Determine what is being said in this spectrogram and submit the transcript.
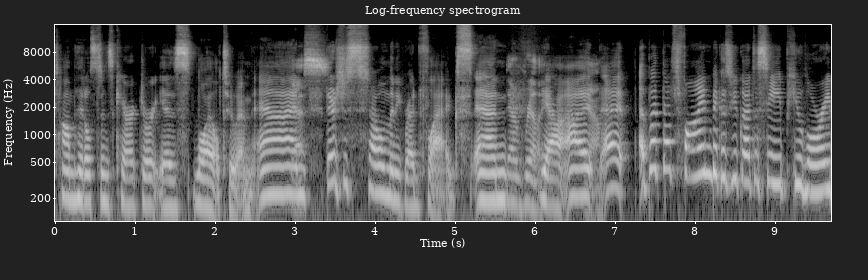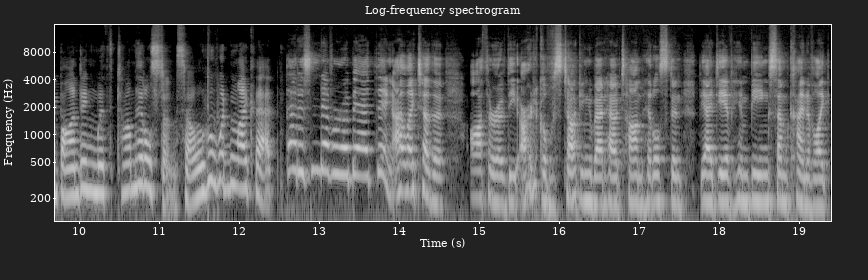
tom hiddleston's character is loyal to him and Yes. there's just so many red flags and There really yeah, I, yeah. I- but that's fine because you got to see Hugh Laurie bonding with Tom Hiddleston so who wouldn't like that That is never a bad thing. I liked how the author of the article was talking about how Tom Hiddleston, the idea of him being some kind of like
